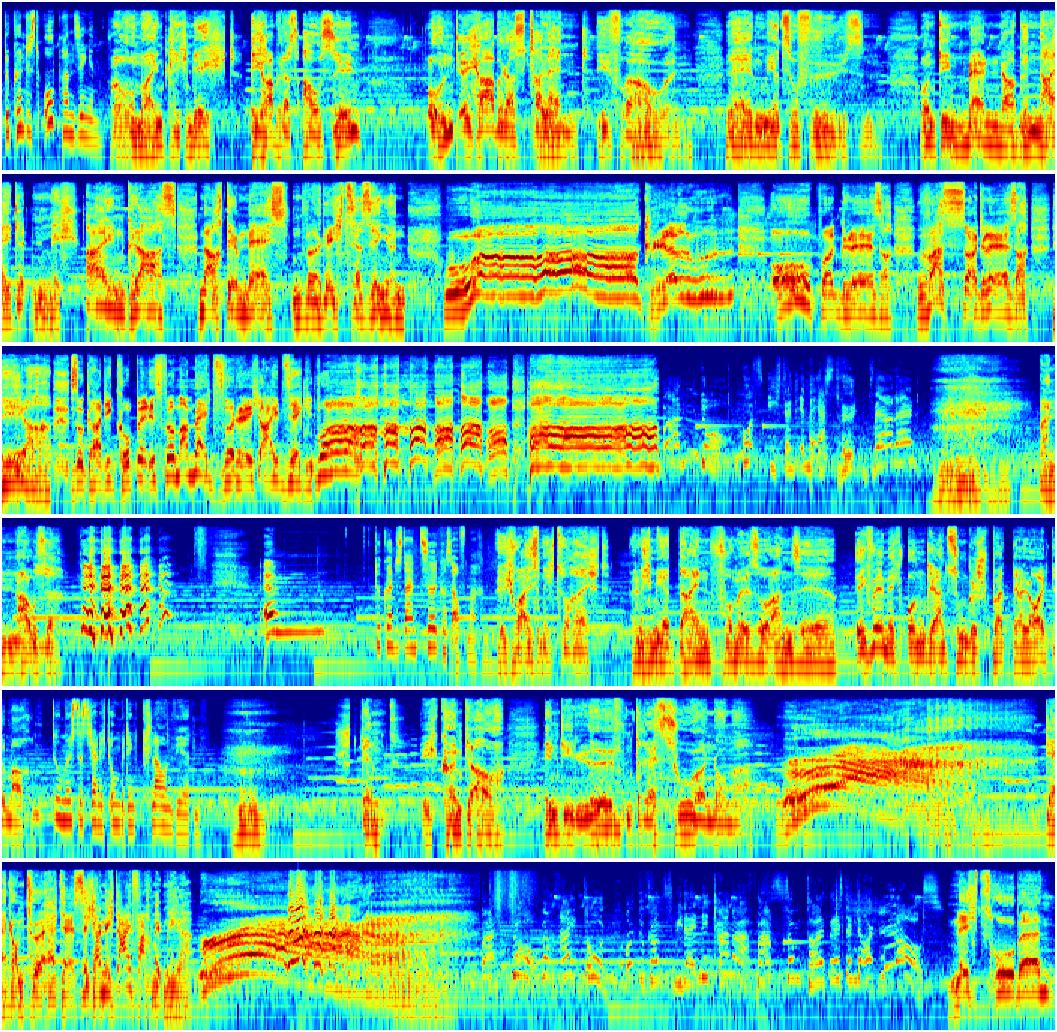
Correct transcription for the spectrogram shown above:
Du könntest Opern singen. Warum eigentlich nicht? Ich habe das Aussehen und ich habe das Talent. Die Frauen lägen mir zu Füßen und die Männer beneideten mich. Ein Glas nach dem nächsten würde ich zersingen. Wow, klirr. Operngläser, Wassergläser, ja, sogar die Kuppel des Firmaments würde ich einsingen. Bando! Muss ich denn immer erst wütend werden? Banause. Ähm, Du könntest einen Zirkus aufmachen. Ich weiß nicht so recht. Wenn ich mir deinen Fummel so ansehe, ich will mich ungern zum Gespött der Leute machen. Du müsstest ja nicht unbedingt Clown werden. Stimmt. Ich könnte auch in die Löwendressurnummer. Der Dompteur hätte es sicher nicht einfach mit mir. In die Kammer! Was zum Teufel ist denn da unten los? Nichts, Ruben.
